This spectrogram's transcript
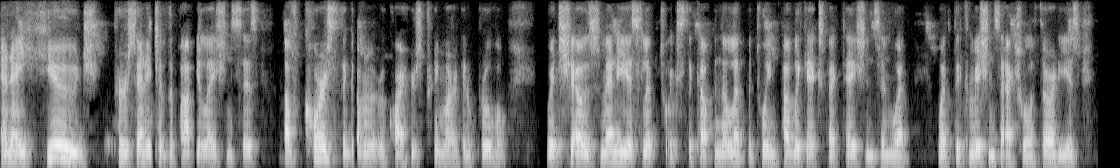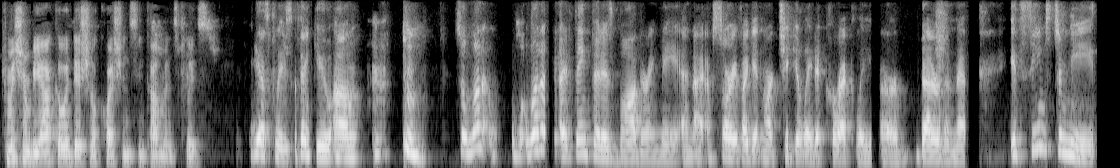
And a huge percentage of the population says, of course the government requires pre-market approval, which shows many a slip twixt the cup and the lip between public expectations and what, what the commission's actual authority is. Commissioner Baiocco, additional questions and comments, please. Yes, please. Thank you. Um, so one, what I think that is bothering me, and I, I'm sorry if I didn't articulate it correctly or better than that, it seems to me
